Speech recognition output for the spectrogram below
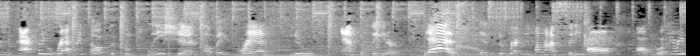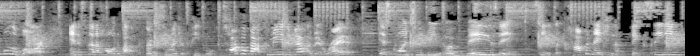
Is actually wrapping up the completion of a brand new amphitheater. Yes, it's directly behind City Hall off North Henry Boulevard, and it's gonna hold about 3,200 people. Talk about community development, right? It's going to be amazing. See, it's a combination of fixed seating,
